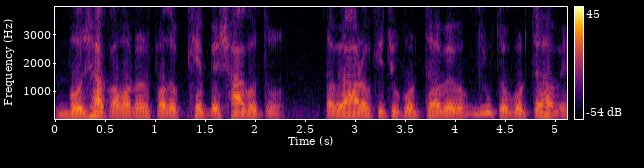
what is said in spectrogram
বোঝা কমানোর পদক্ষেপে স্বাগত। তবে আরও কিছু করতে হবে এবং দ্রুত করতে হবে।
